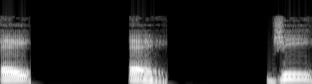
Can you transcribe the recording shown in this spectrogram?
a a g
